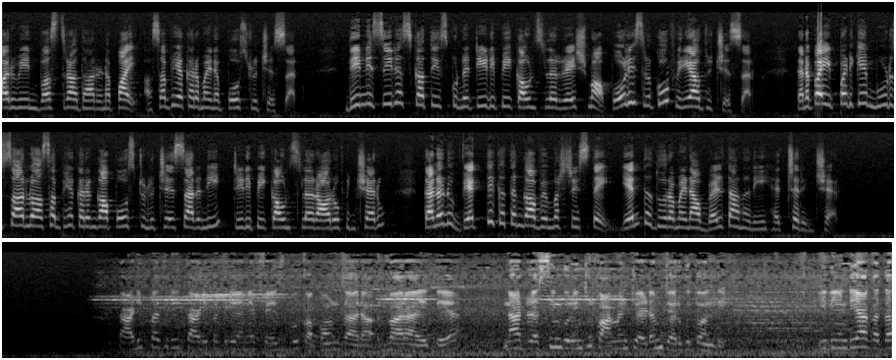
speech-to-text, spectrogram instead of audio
పర్వీన్ వస్త్రధారణపై అసభ్యకరమైన పోస్టులు చేశారు. దీన్ని సీరియస్గా తీసుకున్న టీడీపీ కౌన్సిలర్ రేష్మా పోలీసులకు ఫిర్యాదు చేశారు. తనపై ఇప్పటికే మూడు సార్లు అసభ్యకరంగా పోస్టులు చేశారని టీడీపీ కౌన్సిలర్ ఆరోపించారు. తనను వ్యక్తిగతంగా విమర్శిస్తే ఎంత దూరమైనా వెళ్తానని హెచ్చరించారు. తాడిపత్రి తాడిపత్రి అనే ఫేస్బుక్ అకౌంట్ ద్వారా ద్వారా అయితే నా డ్రెస్సింగ్ గురించి కామెంట్ చేయడం జరుగుతోంది. ఇది ఇండియా కదా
